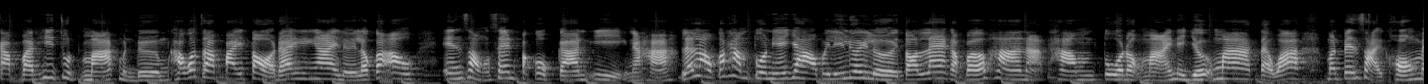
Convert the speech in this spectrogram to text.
กลับมาที่จุดมาร์กเหมือนเดิมเขาก็จะไปต่อได้ง่าย ๆ เลย แล้วก็เอาเอ็นสองเส้นประกบกันอีกนะคะ แล้วเราก็ทำตัวนี้ยาวไปเรื่อย ๆ เลย ตอนแรกกับเปอร์พานอะทำตัวดอกไม้เนี่ยเยอะมาก แต่ว่ามันเป็นสายคล้องแม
